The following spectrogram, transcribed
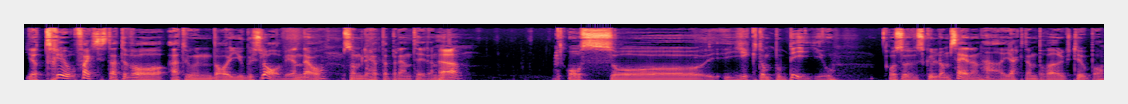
jag tror faktiskt att det var att hon var i Jugoslavien då, som det hette på den tiden. Ja. Och så gick de på bio. Och så skulle de se den här, Jakten på röd oktober.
